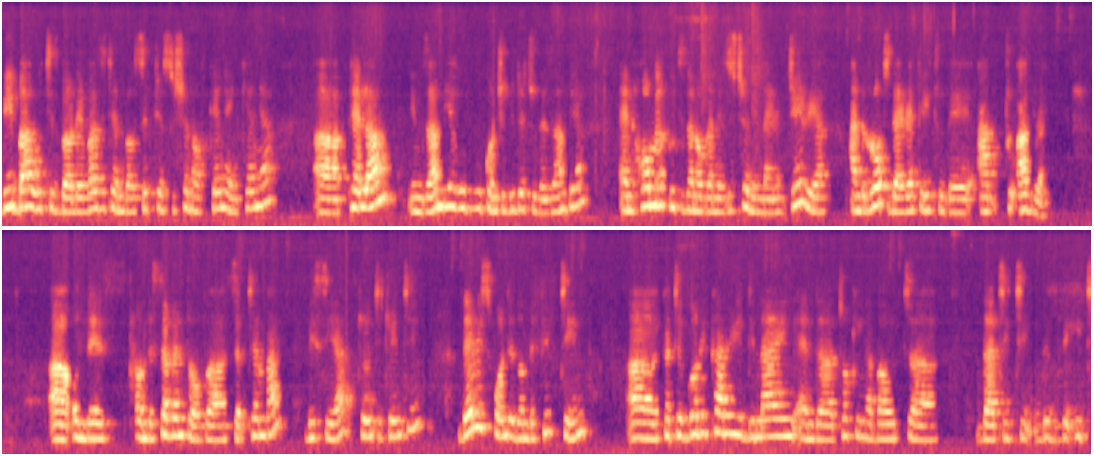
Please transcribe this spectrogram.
BIBA, which is Biodiversity and Biosafety Association of Kenya in Kenya, uh, PELUM in Zambia, who, who, contributed to the Zambia, and HOMEF, which is an organization in Nigeria, and wrote directly to the to AGRA uh, on the on the 7th of uh, September this year, 2020. They responded on the 15th, uh, categorically denying and uh, talking about that it, it,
